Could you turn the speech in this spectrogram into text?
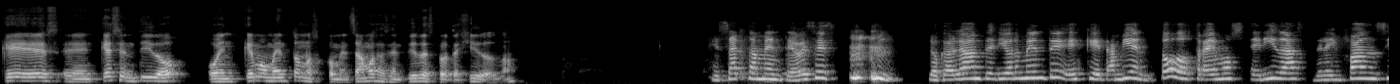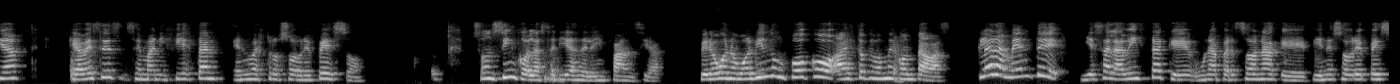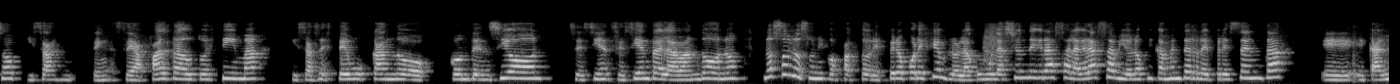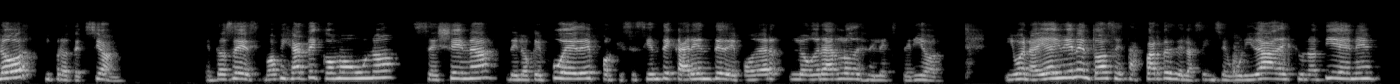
qué es, en qué sentido o en qué momento nos comenzamos a sentir desprotegidos, ¿no? Exactamente. A veces lo que hablaba anteriormente es que también todos traemos heridas de la infancia que a veces se manifiestan en nuestro sobrepeso. Son cinco las heridas de la infancia. Pero bueno, volviendo un poco a esto que vos me contabas, claramente, y es a la vista que una persona que tiene sobrepeso quizás sea falta de autoestima, quizás esté buscando contención, se, sienta el abandono, no son los únicos factores, pero por ejemplo, la acumulación de grasa, la grasa biológicamente representa eh, calor y protección. Entonces, vos fijate cómo uno se llena de lo que puede porque se siente carente de poder lograrlo desde el exterior. Y bueno, ahí, ahí vienen todas estas partes de las inseguridades que uno tiene.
